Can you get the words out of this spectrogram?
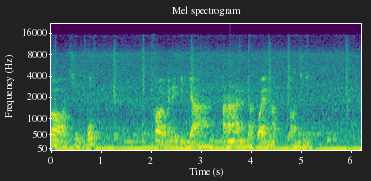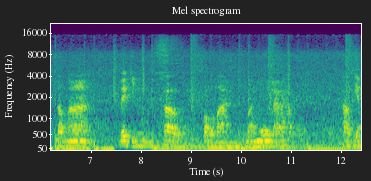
ก็ฉีดปุ๊บ ก็ไม่ได้กินยาพาราอยากไว้นะครับ ตอนฉีดกลับมาได้กินข้าวก็ประมาณบ่ายโมงแล้วนะครับ ข้าวเที่ยง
